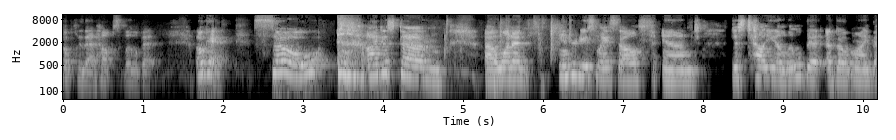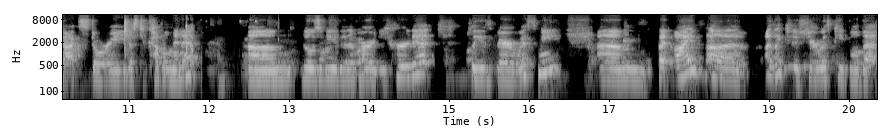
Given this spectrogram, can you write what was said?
Hopefully that helps a little bit. Okay, so I just um, uh, want to introduce myself and just tell you a little bit about my backstory, just a couple minutes. Um, those of you that have already heard it, please bear with me. Um, but I've, uh, I'd like to share with people that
